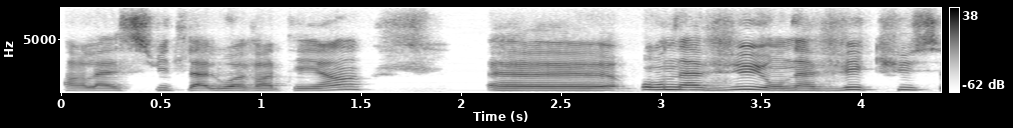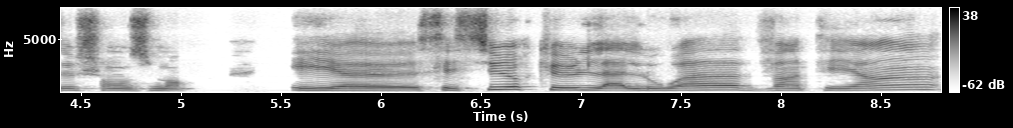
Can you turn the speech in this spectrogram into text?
par la suite la loi 21. Euh, on a vu, on a vécu ce changement. Et euh, c'est sûr que la loi 21,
